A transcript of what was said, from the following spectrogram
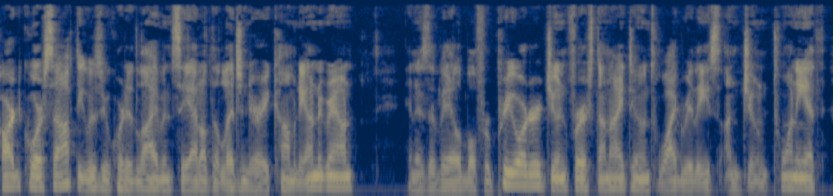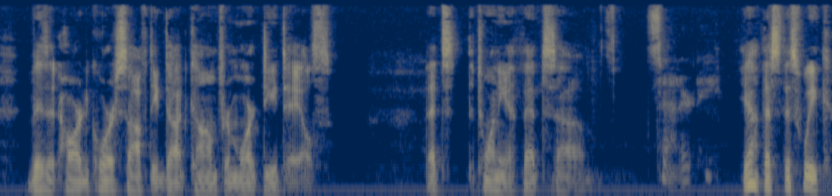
Hardcore Softy was recorded live in Seattle at the legendary Comedy Underground and is available for pre-order June 1st on iTunes, wide release on June 20th. Visit hardcoresofty.com for more details. That's the 20th. That's, uh, Saturday. yeah, that's this week.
